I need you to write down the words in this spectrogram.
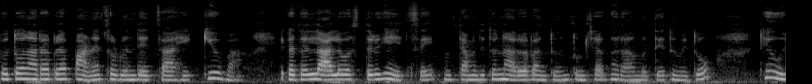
तो तो नारळ आपल्याला पाण्यात सोडून द्यायचा आहे किंवा एखादं लाल वस्त्र घ्यायचं आहे त्यामध्ये तो नारळ बांधून तुमच्या घरामध्ये तुम्ही तो ठेवू शकता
